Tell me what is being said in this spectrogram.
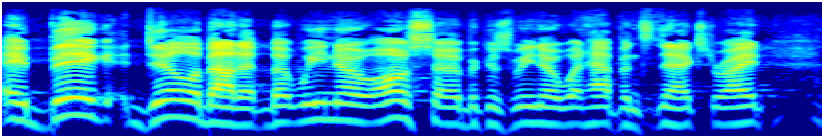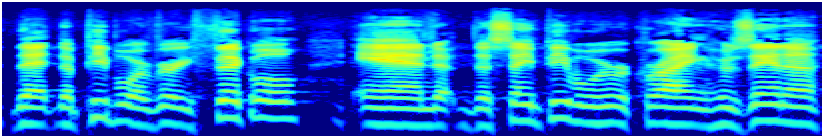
a big deal about it, but we know also because we know what happens next, right? That the people are very fickle and the same people who were crying, Hosanna,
